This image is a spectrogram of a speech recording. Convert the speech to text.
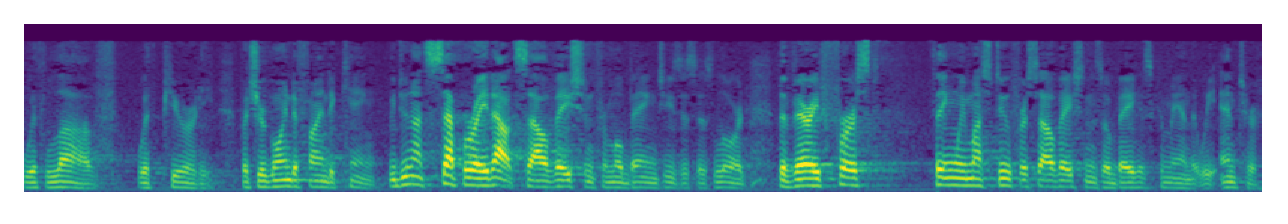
with love, with purity. But you're going to find a king. We do not separate out salvation from obeying Jesus as Lord. The very first thing we must do for salvation is obey his command that we enter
